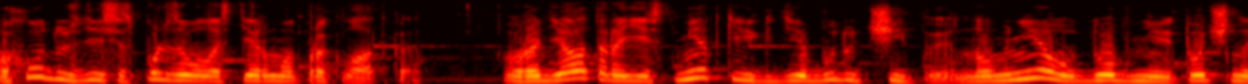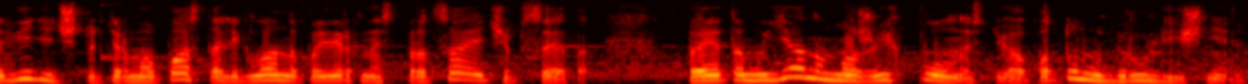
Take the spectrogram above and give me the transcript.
Походу здесь использовалась термопрокладка. У радиатора есть метки, где будут чипы, но мне удобнее точно видеть, что термопаста легла на поверхность проца и чипсета. Поэтому я намажу их полностью, а потом уберу лишнее.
